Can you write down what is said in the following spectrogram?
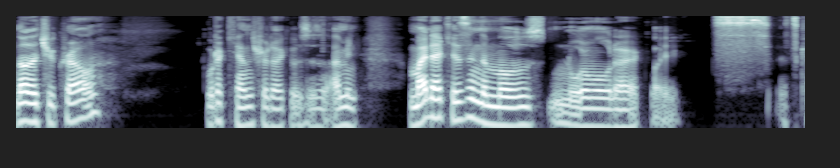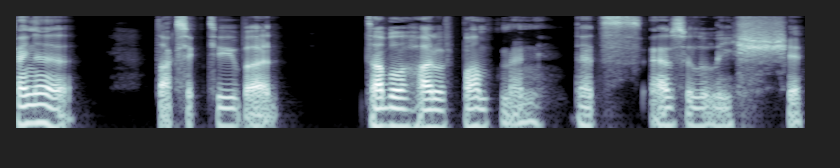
Another true crown. What a cancer it was. I mean, my deck isn't the most normal deck. Like it's it's kind of toxic too, but double hot with pump, man. That's absolutely shit.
